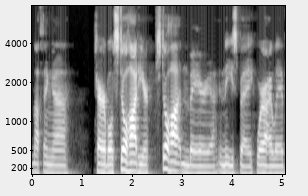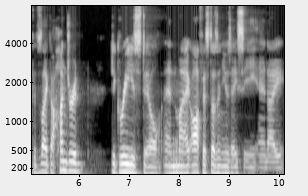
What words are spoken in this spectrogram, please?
Nothing uh, terrible. It's still hot here. Still hot in the Bay Area, in the East Bay, where I live. It's like 100 degrees still and my office doesn't use AC and I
